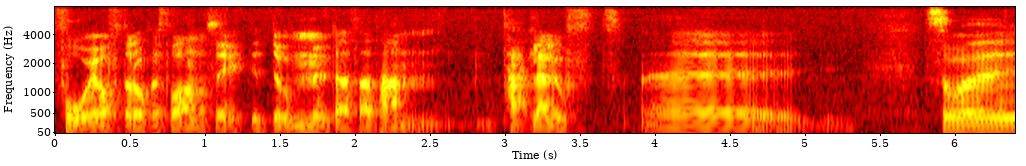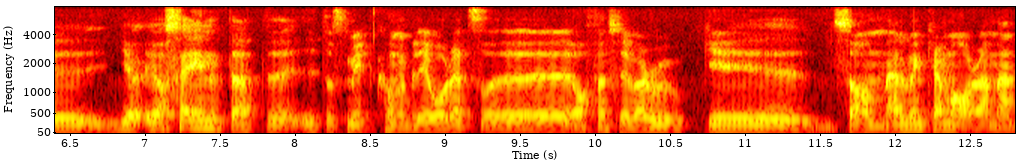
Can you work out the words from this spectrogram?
får ju ofta då försvararen att se riktigt dum ut därför att han tacklar luft. Eh, så eh, jag, jag, säger inte att Ito Smith kommer bli årets uh, offensiva rookie som Elvin Kamara men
